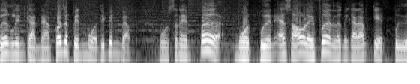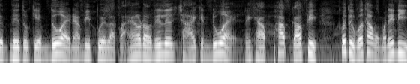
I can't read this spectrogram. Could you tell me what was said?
เลือกเล่นกันนะครับก็จะเป็นโหมดที่เป็นแบบโหมดสไนเปอร์ โหมดปืน Assault Rifle แล้วมีการอัปเกรดปืนในตัวเกมด้วยนะ มีปืนหลากหลายให้เราได้เลือกใช้กันด้วยนะครับ ภาพกราฟิกก็ถือว่าทำออกมาได้ดี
